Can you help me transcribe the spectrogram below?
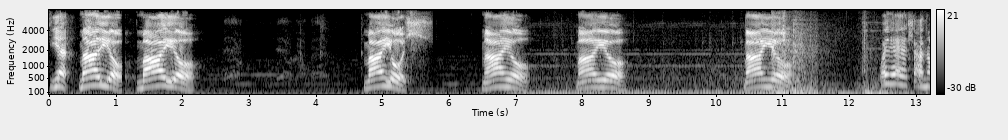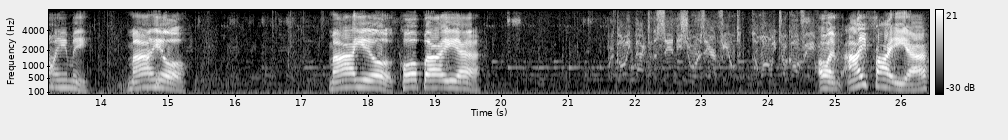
Yeah, Mario, Mario, Marios, Mario, Mario, Mario. Why is that annoying me? Mario, Mario, Corbaya. We're going back to the Sandy Shores airfield, the one we took off. Oh, I'm I fire.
